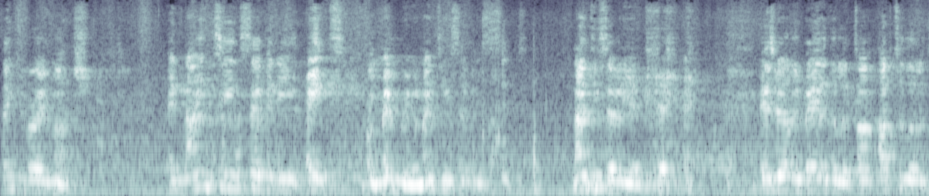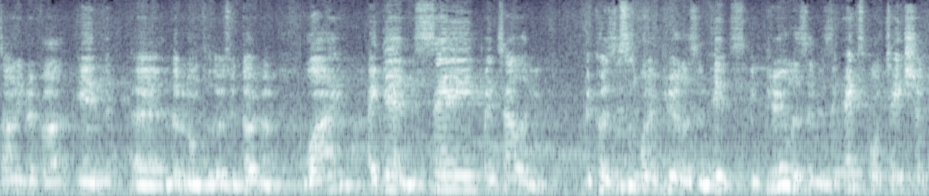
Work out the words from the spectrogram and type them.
Thank you very much. In 1978, from memory, or 1976, 1978, Israel invaded the up to the Litani River in uh, Lebanon, for those who don't know. Why? Again, same mentality because this is what imperialism is. Imperialism is the exportation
